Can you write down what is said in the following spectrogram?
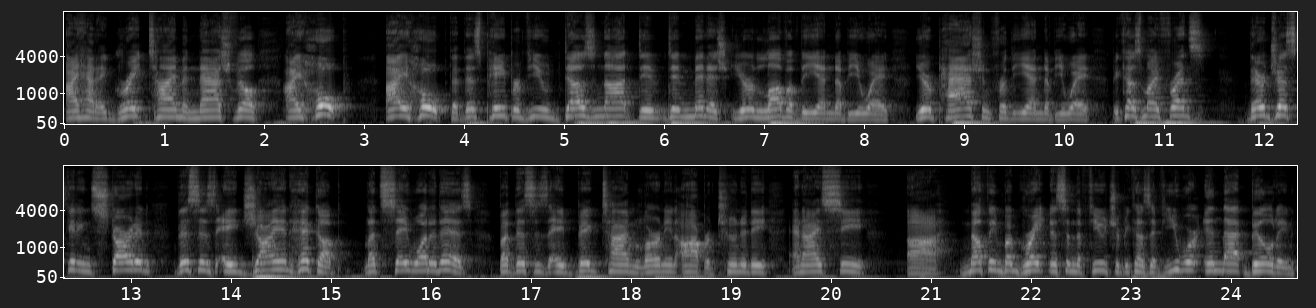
I had a great time in Nashville. I hope I hope that this pay per view does not di- diminish your love of the NWA, your passion for the NWA, because my friends, they're just getting started. This is a giant hiccup. Let's say what it is, but this is a big time learning opportunity, and I see uh, nothing but greatness in the future because if you were in that building,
